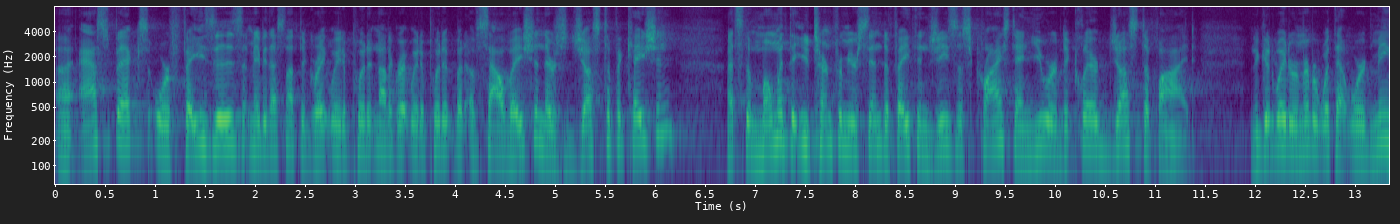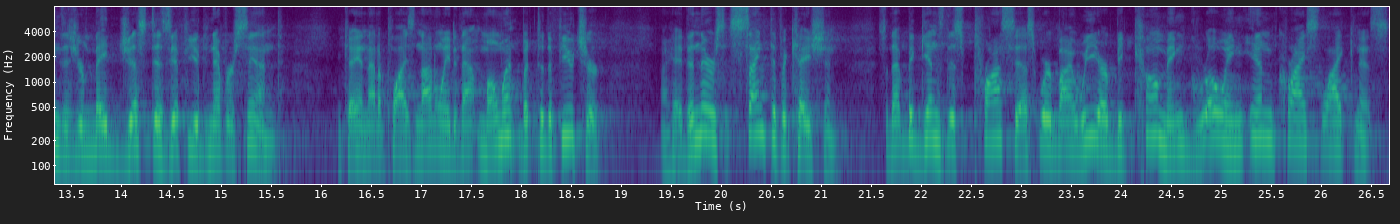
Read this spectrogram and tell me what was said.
uh, aspects or phases. Maybe that's not the great way to put it, not a great way to put it, but of salvation. There's justification. That's the moment that you turn from your sin to faith in Jesus Christ and you are declared justified. And a good way to remember what that word means is you're made just as if you'd never sinned. Okay, and that applies not only to that moment, but to the future. Okay, then there's sanctification. So that begins this process whereby we are becoming, growing in Christ likeness.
